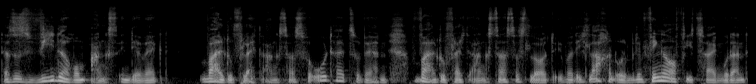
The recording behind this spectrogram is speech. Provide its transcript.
dass es wiederum Angst in dir weckt, weil du vielleicht Angst hast, verurteilt zu werden, weil du vielleicht Angst hast, dass Leute über dich lachen oder mit dem Finger auf dich zeigen oder ein,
